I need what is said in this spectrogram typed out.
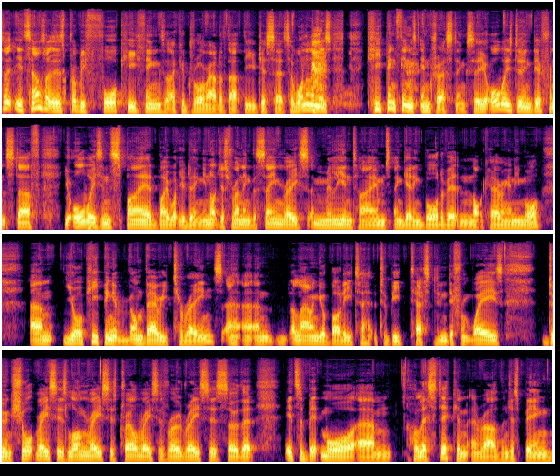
So it sounds like there's probably four key things that I could draw out of that that you just said. So one of them is keeping things interesting. So you're always doing different stuff. You're always inspired by what you're doing. You're not just running the same race a million times and getting bored of it and not caring anymore. Um, you're keeping it on varied terrains and, and allowing your body to, to be tested in different ways, doing short races, long races, trail races, road races, so that it's a bit more um, holistic and, and, rather than just being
